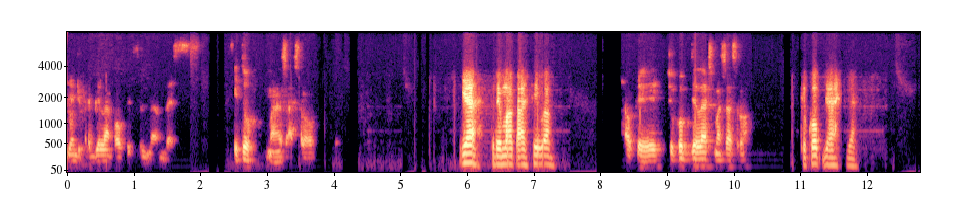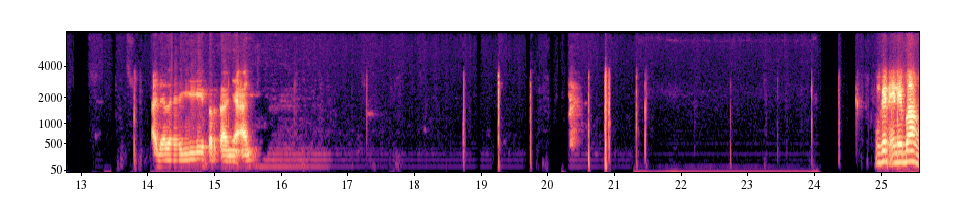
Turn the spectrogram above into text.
yang kita bilang COVID-19. Itu Mas Asro. Ya, terima kasih Bang. Oke, cukup jelas Mas Asro. Cukup jelas, ya. Ada lagi pertanyaan? mungkin ini bang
